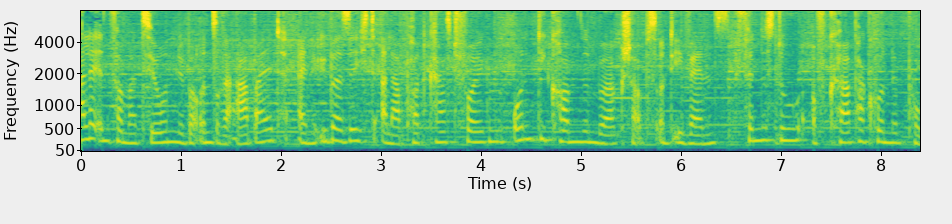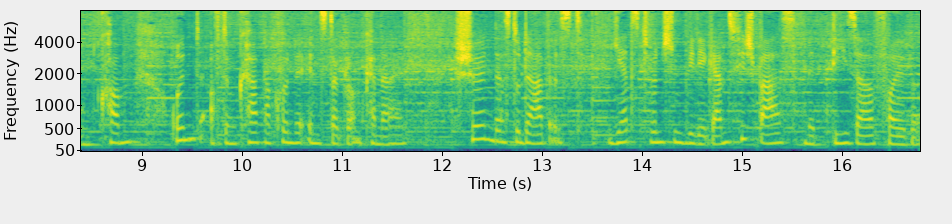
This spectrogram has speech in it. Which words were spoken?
Alle Informationen über unsere Arbeit, eine Übersicht aller Podcast-Folgen und die kommenden Workshops und Events findest du auf körperkunde.com und auf dem Körperkunde Instagram-Kanal. Schön, dass du da bist. Jetzt wünschen wir dir ganz viel Spaß mit dieser Folge.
